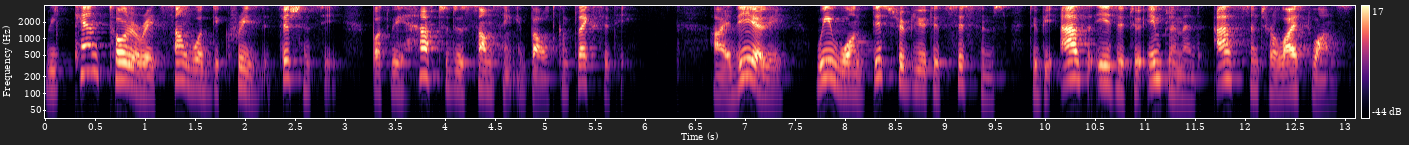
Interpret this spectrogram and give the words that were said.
we can tolerate somewhat decreased efficiency but we have to do something about complexity. Ideally, we want distributed systems to be as easy to implement as centralized ones.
